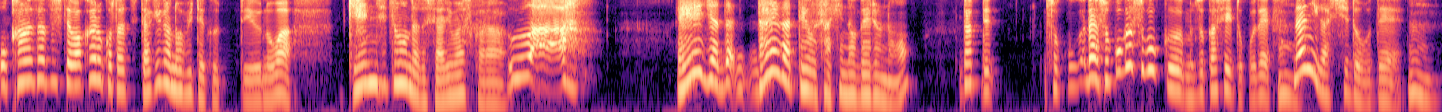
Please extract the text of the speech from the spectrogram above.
を観察して分かる子たちだけが伸びていくっていうのは現実問題としてありますから。うわー。えー、じゃあだ誰が手を差し伸べるの？だってそこがだからそこがすごく難しいとこで、何が指導でうん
